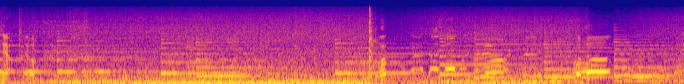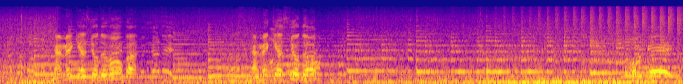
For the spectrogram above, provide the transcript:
vas-y, c'est bon. Hop. Attends, attends, Photo Y'a un mec qui assure devant ou pas Y'a un mec qui assure devant Ok.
